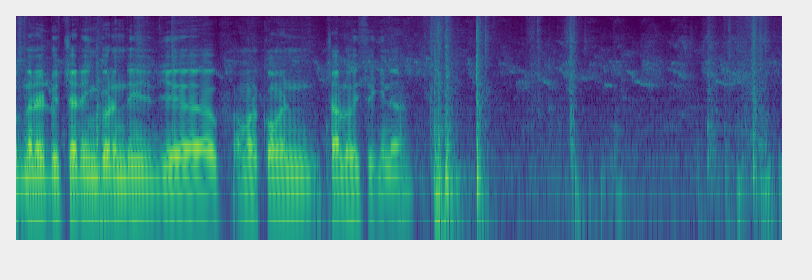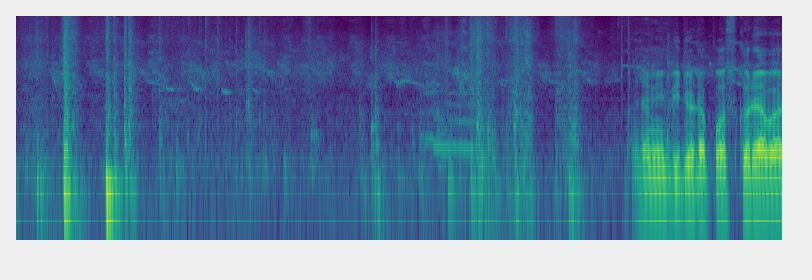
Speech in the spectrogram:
আপনারা একটু চ্যাটিং করেন দেখি যে, আমার কমেন্ট চালু হয়েছে কি না আচ্ছা আমি ভিডিওটা পোস্ট করে আবার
